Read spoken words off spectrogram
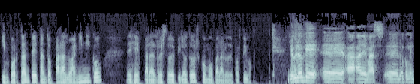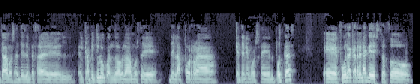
importante tanto para lo anímico, eh, para el resto de pilotos, como para lo deportivo. Yo creo que, eh, además, eh, lo comentábamos antes de empezar el, capítulo, cuando hablábamos de, la porra que tenemos en el podcast, fue una carrera que destrozó,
